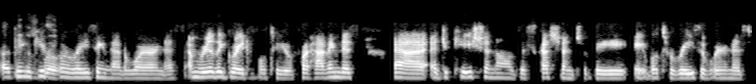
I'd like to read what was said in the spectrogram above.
I think Thank you brilliant. for raising that awareness. I'm really grateful to you for having this uh, educational discussion to be able to raise awareness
